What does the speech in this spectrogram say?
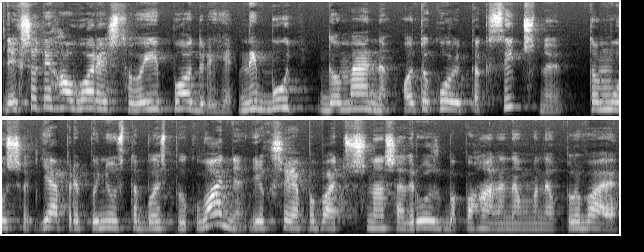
Якщо ти говориш своїй подругі, не будь до мене отакою токсичною, тому що я припиню з тобою спілкування. Якщо я побачу, що наша дружба погано на мене впливає,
